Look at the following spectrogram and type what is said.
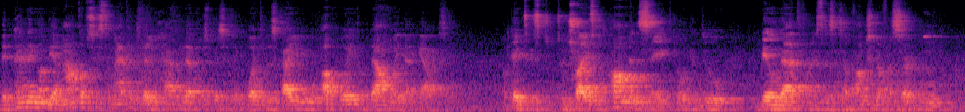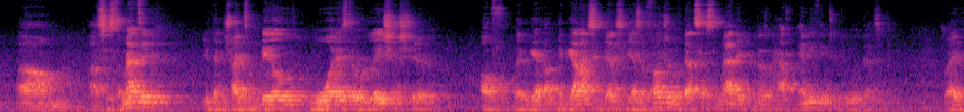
Depending on the amount of systematics that you have in that specific point in the sky, you will upweight or downweight that galaxy okay, to, to try to compensate, you can do build that, for instance, as a function of a certain um, systematic. You can try to build what is the relationship of the, the galaxy density as a function of that systematic that doesn't have anything to do with density, right?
